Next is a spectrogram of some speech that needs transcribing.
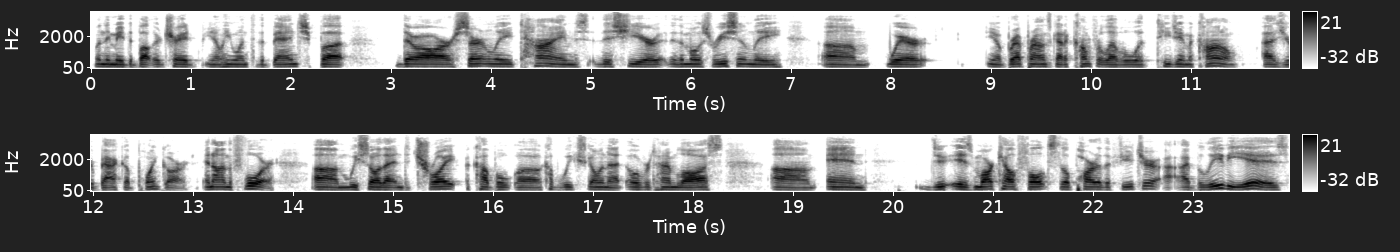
when they made the Butler trade, you know, he went to the bench, but there are certainly times this year, the most recently, um, where, you know, Brett Brown's got a comfort level with TJ McConnell as your backup point guard and on the floor. Um, we saw that in Detroit a couple, uh, a couple weeks ago in that overtime loss. Um, and do, is Markelle Fultz still part of the future? I, I believe he is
